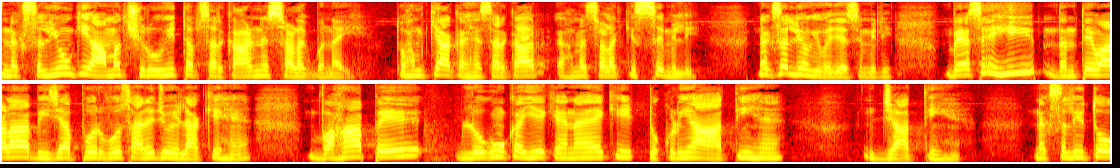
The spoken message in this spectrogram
नक्सलियों की आमद शुरू हुई तब सरकार ने सड़क बनाई। तो हम क्या कहें, सरकार हमें सड़क किससे मिली? नक्सलियों की वजह से मिली। वैसे ही दंतेवाड़ा, बीजापुर, वो सारे जो इलाके हैं, वहाँ पे लोगों का ये कहना है कि टुकड़ियाँ आती हैं, जाती हैं। नक्सली तो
